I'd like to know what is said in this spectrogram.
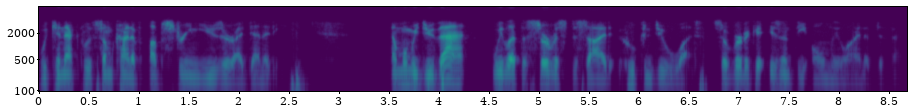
we connect with some kind of upstream user identity. And when we do that, we let the service decide who can do what. So Vertica isn't the only line of defense.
